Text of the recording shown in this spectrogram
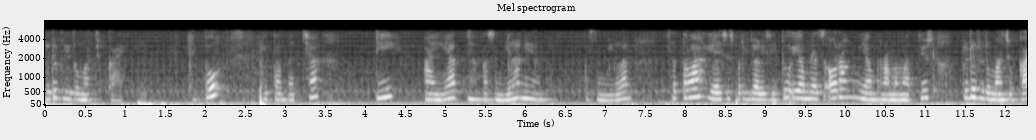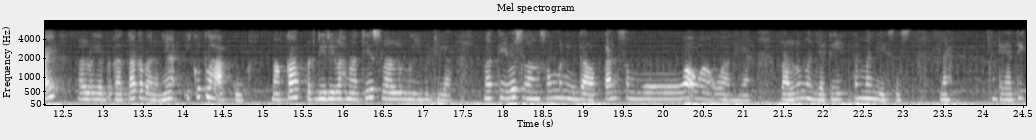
duduk di rumah cukai. Itu kita baca di ayat yang ke-9 yang ke-9 setelah Yesus pergi dari situ, ia melihat seorang yang bernama Matius duduk di rumah cukai, lalu ia berkata kepadanya, "Ikutlah aku." Maka berdirilah Matius lalu mengikuti dia. Matius langsung meninggalkan semua uang-uangnya, lalu menjadi teman Yesus. Nah, adik-adik,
